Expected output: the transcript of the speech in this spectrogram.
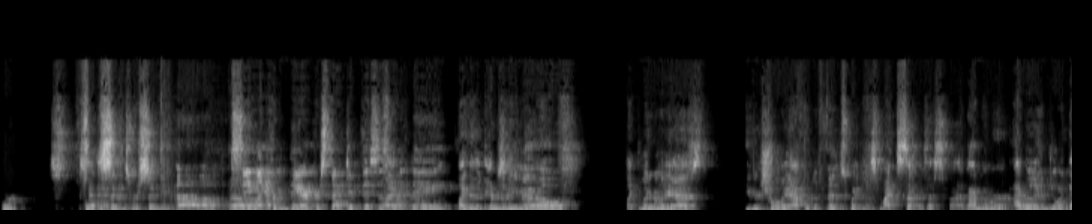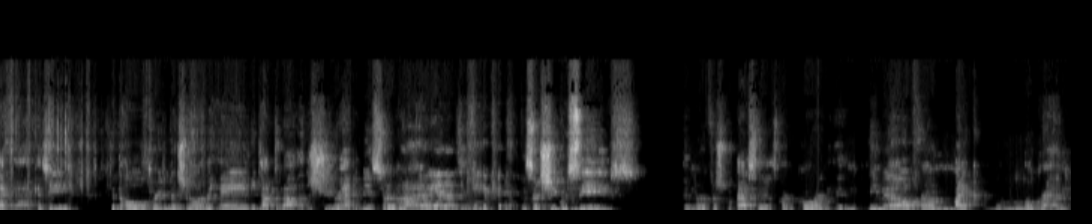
were Citizens were sending. Oh, saying Um, like from their perspective, this is Right. what they. Like, here's an email, like literally as either shortly after defense witness Mike Sutton testified. And I remember I really enjoyed that guy because he did the whole three dimensional everything. He talked about how the shooter had to be a certain Oh height. yeah, that was your favorite. And so she receives, in her official capacity as clerk of court, an email from Mike Logran,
